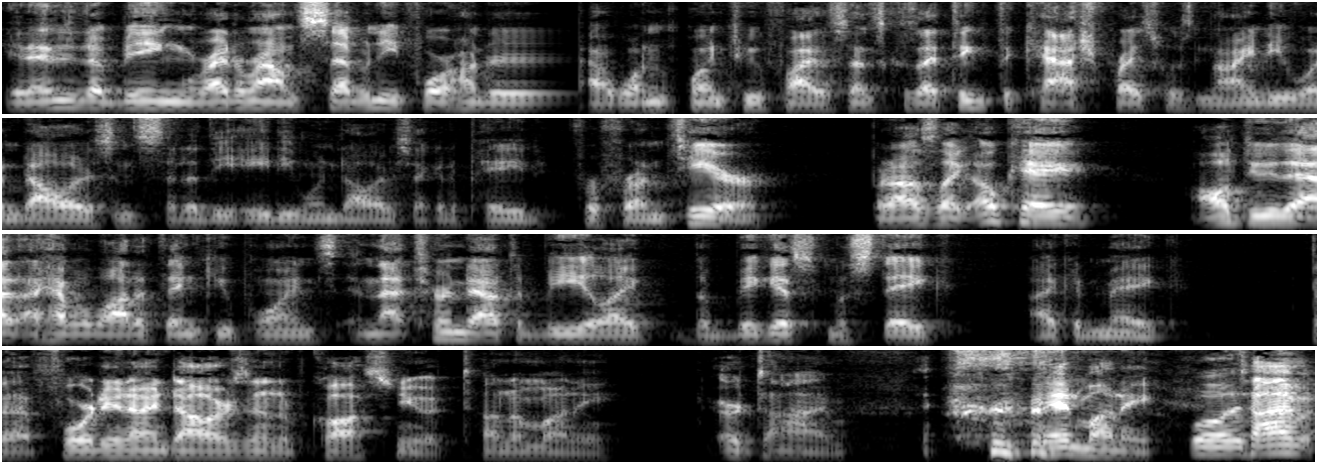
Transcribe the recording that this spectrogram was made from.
it ended up being right around seventy four hundred at one point two five cents because I think the cash price was ninety one dollars instead of the eighty one dollars I could have paid for Frontier. But I was like, okay, I'll do that. I have a lot of thank you points, and that turned out to be like the biggest mistake I could make. That forty nine dollars ended up costing you a ton of money or time and money. Well, time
